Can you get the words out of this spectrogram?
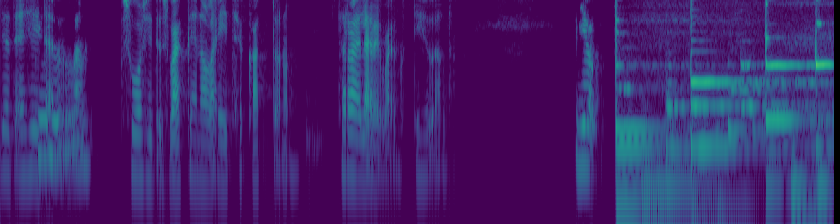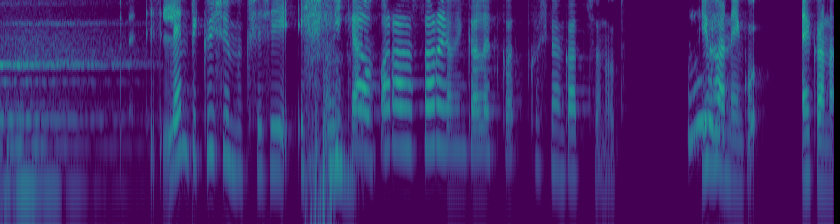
Joten siitä Kyllä. suositus, vaikka en ole itse kattonut. Traileri vaikutti hyvältä. Joo. Lempikysymyksesi, mikä on paras sarja, minkä olet ko- koskaan katsonut? Mm. Ihan niin kuin ekana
